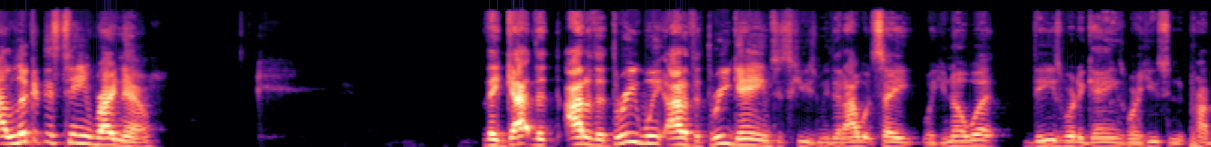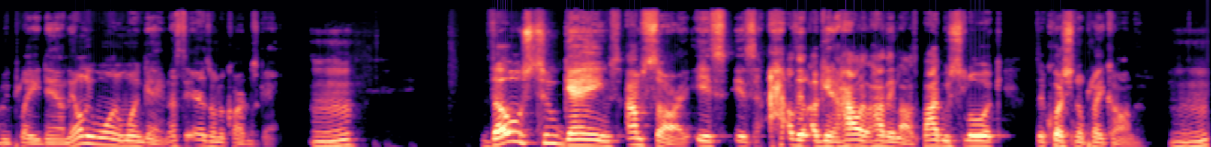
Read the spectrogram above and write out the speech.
I look at this team right now. They got the out of the three win, out of the three games, excuse me, that I would say, well, you know what? These were the games where Houston probably played down. They only won one game. That's the Arizona Cardinals game. Mm-hmm those two games, I'm sorry, it's it's how they again how how they lost. Bobby Slowik, the questionable play calling, mm-hmm.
